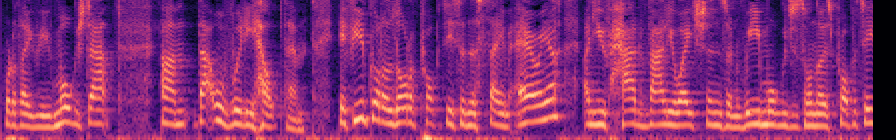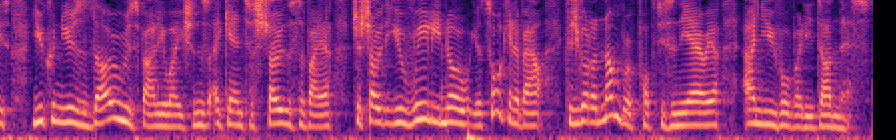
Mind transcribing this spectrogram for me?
what have they remortgaged at, um, that will really help them. If you've got a lot of properties in the same area and you've had valuations and remortgages on those properties, you can use those valuations again to show the surveyor to show that you really know what you're talking about because you've got a number of properties in the area and you've already done this.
